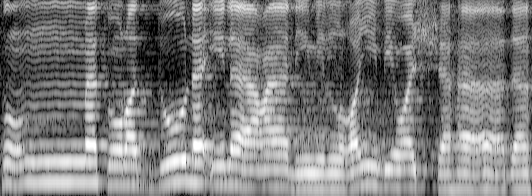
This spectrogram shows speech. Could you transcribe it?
ثم تردون إلى عالم الغيب والشهادة.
